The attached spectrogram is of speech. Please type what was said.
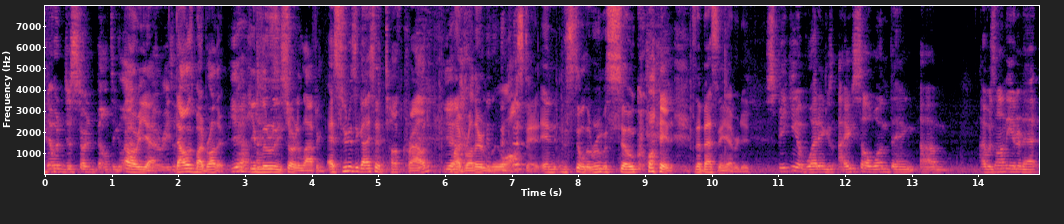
that would have just started belting laughing Oh for yeah, no reason. that was my brother. Yeah. he literally started laughing as soon as the guy said "tough crowd." Yeah. My brother lost it, and still the room was so quiet. It's the best thing ever, dude. Speaking of weddings, I saw one thing. Um, I was on the internet,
